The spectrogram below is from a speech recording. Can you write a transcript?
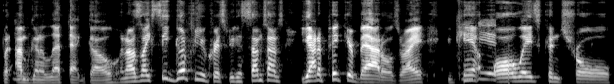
but I'm Mhm. gonna let that go. And I was like, see, good for you, Chris, because sometimes you got to pick your battles, right? You can't do. always control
